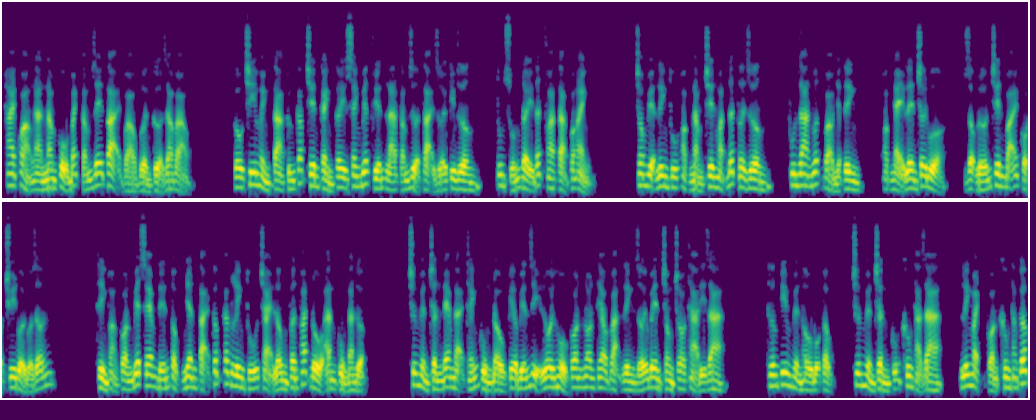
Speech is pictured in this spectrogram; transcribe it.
Hai khoảng ngàn năm cổ bách cắm dễ tại vào vườn cửa ra vào. Cầu chi hoành tà cứng cắp trên cành cây xanh biết phiến lá tắm rửa tại dưới kim dương, tung xuống đầy đất pha tạp quang ảnh. Trong viện linh thú hoặc nằm trên mặt đất phơi dương, phun ra nuốt vào nhật tinh, hoặc nhảy lên chơi đùa, rộng lớn trên bãi cỏ truy đuổi đùa dỡn thỉnh thoảng còn biết xem đến tộc nhân tại cấp các linh thú trải lông phân phát đồ ăn cùng đan dược. Trương huyền trần đem đại thánh cùng đầu kia biến dị lôi hổ con non theo vạn linh giới bên trong cho thả đi ra. Thương kim huyền hầu bộ tộc, trương huyền trần cũng không thả ra linh mạch còn không thăng cấp,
